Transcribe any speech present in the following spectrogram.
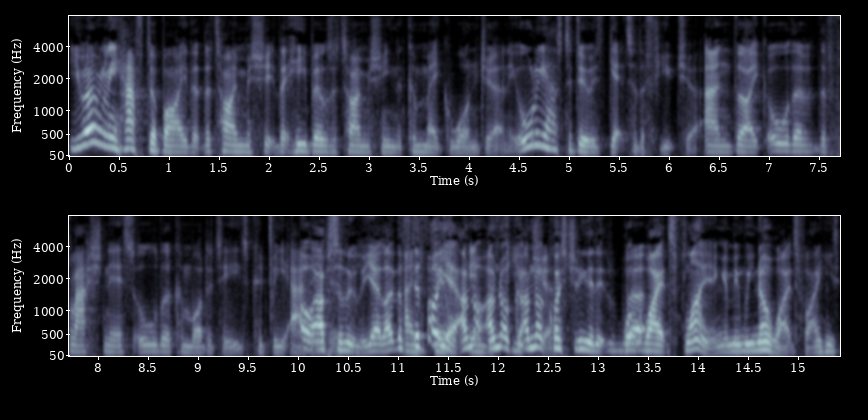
you only have to buy that the time machine that he builds a time machine that can make one journey all he has to do is get to the future and like all the the flashness all the commodities could be added Oh, absolutely, yeah. Like the, the oh yeah, I'm not, I'm not, I'm not questioning that it wh- But- why it's flying. I mean, we know why it's flying. He's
